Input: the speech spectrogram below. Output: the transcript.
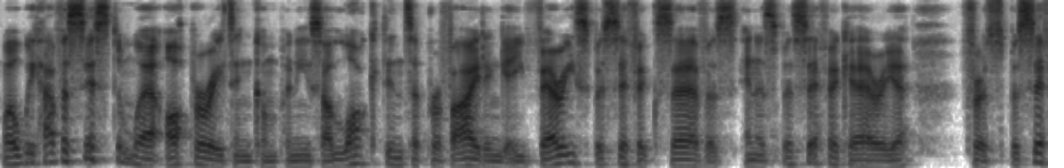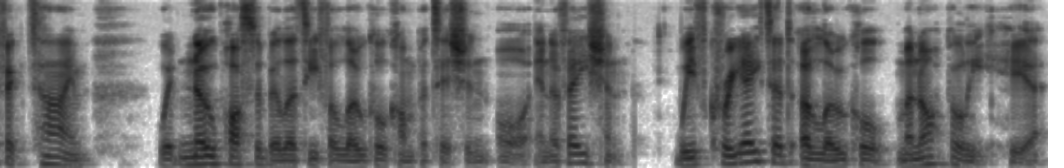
Well, we have a system where operating companies are locked into providing a very specific service in a specific area for a specific time with no possibility for local competition or innovation. We've created a local monopoly here,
